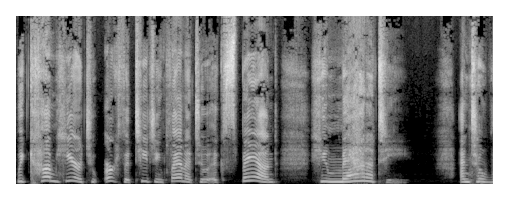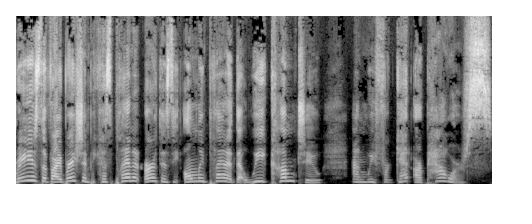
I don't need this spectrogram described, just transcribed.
We come here to Earth, a teaching planet, to expand humanity and to raise the vibration because planet Earth is the only planet that we come to and we forget our powers.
